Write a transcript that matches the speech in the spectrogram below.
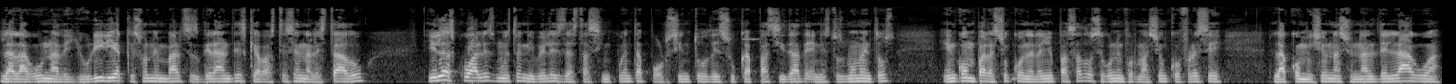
la laguna de Yuriria, que son embalses grandes que abastecen al Estado y las cuales muestran niveles de hasta 50% de su capacidad en estos momentos en comparación con el año pasado, según información que ofrece la Comisión Nacional del Agua.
